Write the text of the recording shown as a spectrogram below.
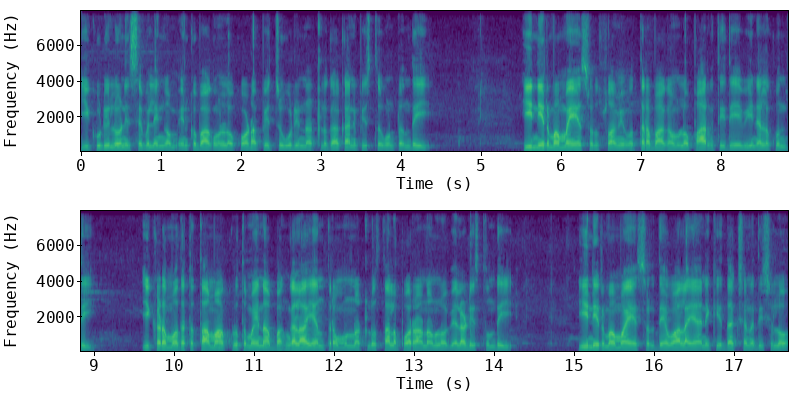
ఈ గుడిలోని శివలింగం వెనుక భాగంలో కూడా పెచ్చుగూడినట్లుగా కనిపిస్తూ ఉంటుంది. ఈ నిర్మమహేశ్వర స్వామి ఉత్తర భాగంలో పార్వతీదేవి నెలకొంది. ఇక్కడ మొదట తమాకృతమైన బంగళా యంత్రం ఉన్నట్లు స్థల పురాణంలో వెల్లడిస్తుంది. ఈ నిర్మమహేశ్వర దేవాలయానికి దక్షిణ దిశలో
